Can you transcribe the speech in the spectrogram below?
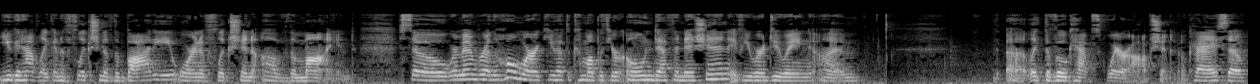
you can have like an affliction of the body or an affliction of the mind. So remember in the homework, you have to come up with your own definition if you are doing um, uh, like the vocab square option. Okay, so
